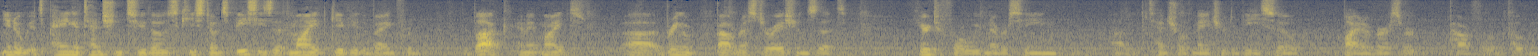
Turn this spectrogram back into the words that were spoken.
you know, it's paying attention to those keystone species that might give you the bang for the buck, and it might uh, bring about restorations that heretofore we've never seen uh, the potential of nature to be so biodiverse or powerful and potent.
